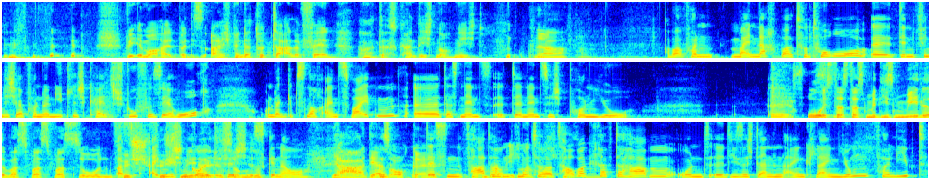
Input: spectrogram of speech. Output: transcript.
Wie immer halt bei diesen, ah, ich bin der totale Fan. Ah, Das kannte ich noch nicht. Ja. aber von meinem Nachbar Totoro, äh, den finde ich ja von der Niedlichkeitsstufe sehr hoch. Und da gibt es noch einen zweiten, äh, das nennt, äh, der nennt sich Ponyo. Äh, Oh, ist das das mit diesem Mädel, was, was, was so ein was Fisch, eigentlich ein Goldfisch irgendwie so? ist, genau. Ja, der ist auch geil. Dessen Vater und Mutter nicht gesehen. Zauberkräfte haben und äh, die sich dann in einen kleinen Jungen verliebt,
